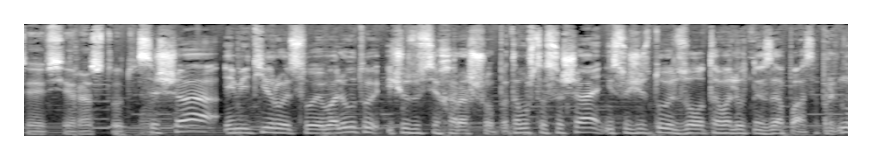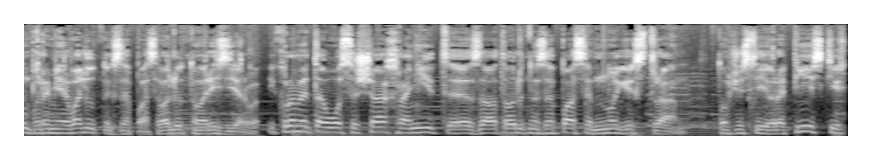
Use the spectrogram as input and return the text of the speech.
индексы все растут. США имитируют свою валюту и чувствуют себя хорошо, потому что в США не существует золотовалютных запасов, ну, например, валютных запасов, валютного резерва. И кроме того, США хранит э, золотовалютные запасы многих стран, в том числе европейских,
